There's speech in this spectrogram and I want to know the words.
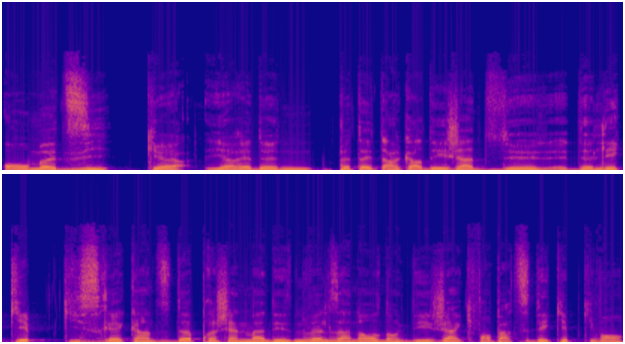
on m'a dit qu'il y aurait peut-être encore des gens de, de l'équipe qui seraient candidats prochainement à des nouvelles annonces, donc des gens qui font partie de l'équipe qui vont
